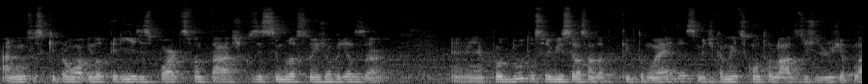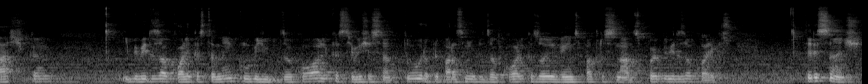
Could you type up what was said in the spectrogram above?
Anúncios que promovem loterias, esportes fantásticos e simulações de jogos de azar é, produto ou serviço relacionado a criptomoedas, medicamentos controlados de cirurgia plástica e bebidas alcoólicas também, clube de bebidas alcoólicas, serviço de assinatura, preparação de bebidas alcoólicas ou eventos patrocinados por bebidas alcoólicas. Interessante.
